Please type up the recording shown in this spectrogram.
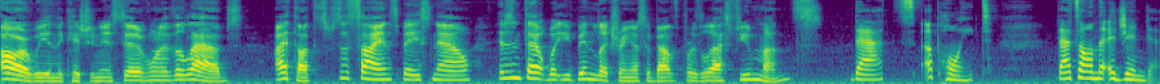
are we in the kitchen instead of one of the labs? I thought this was a science base now. Isn't that what you've been lecturing us about for the last few months? That's a point. That's on the agenda.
